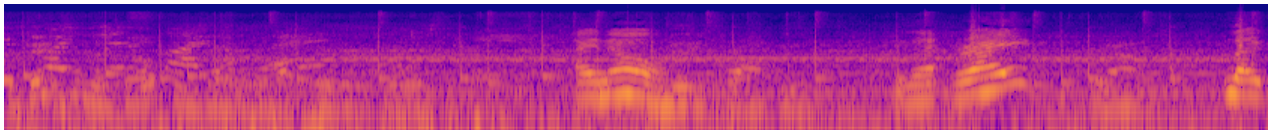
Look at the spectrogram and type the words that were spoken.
The pigs in the Philippines are a lot bigger too. I know. Really floppy. Is that right? Yeah. Like,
